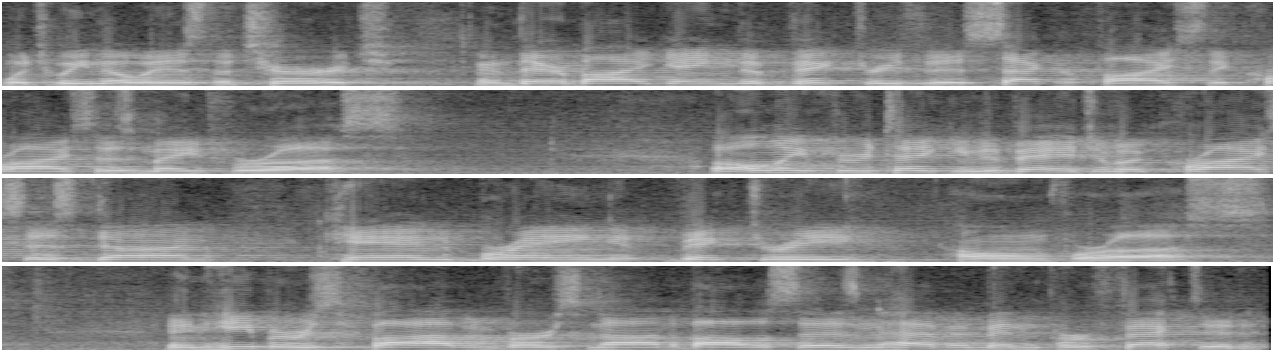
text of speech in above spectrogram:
which we know is the church, and thereby gain the victory through the sacrifice that Christ has made for us. Only through taking advantage of what Christ has done can bring victory home for us. In Hebrews 5 and verse 9, the Bible says, And having been perfected,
